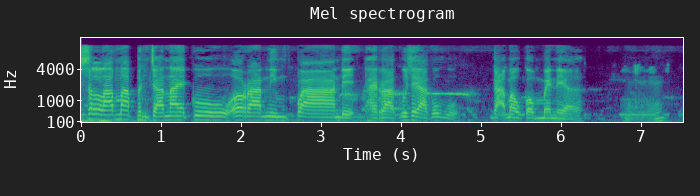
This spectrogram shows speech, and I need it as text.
selama bencana iku ora nimpa di daerahku sih aku nggak mau komen ya. Heeh. Tuh.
